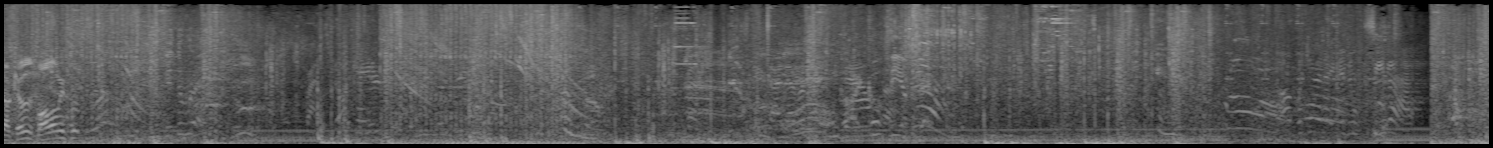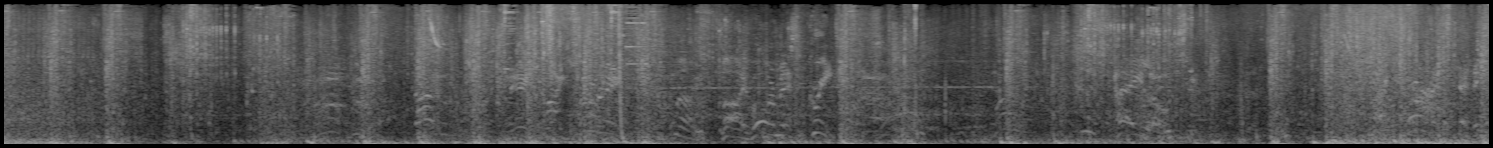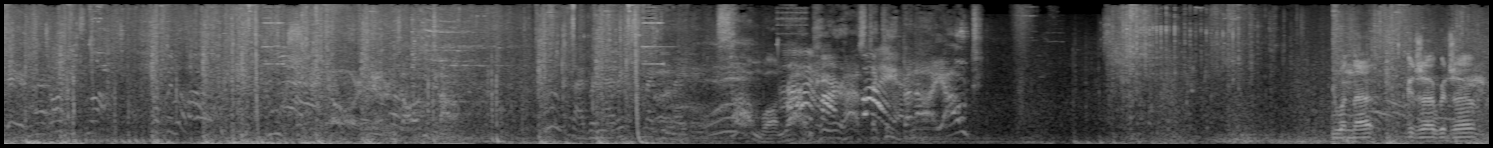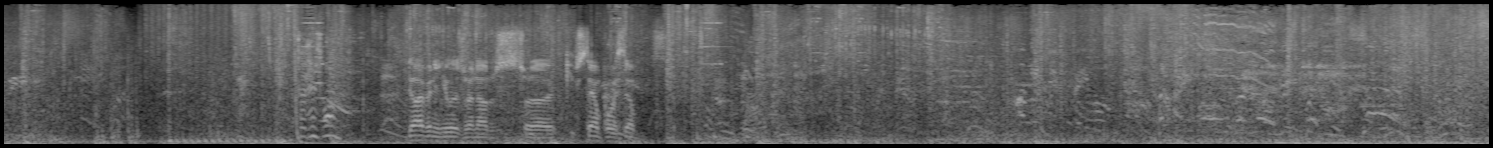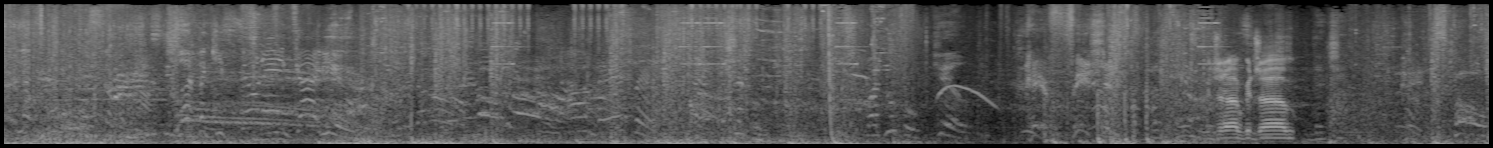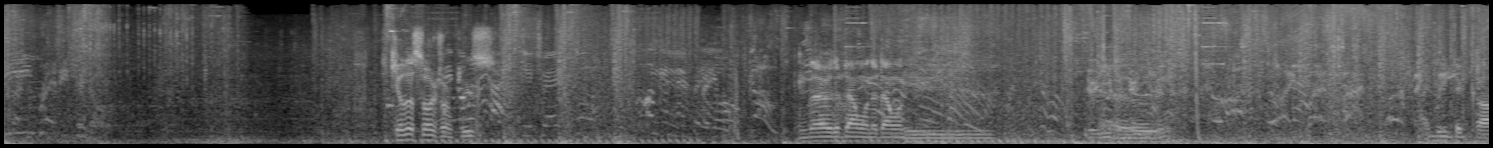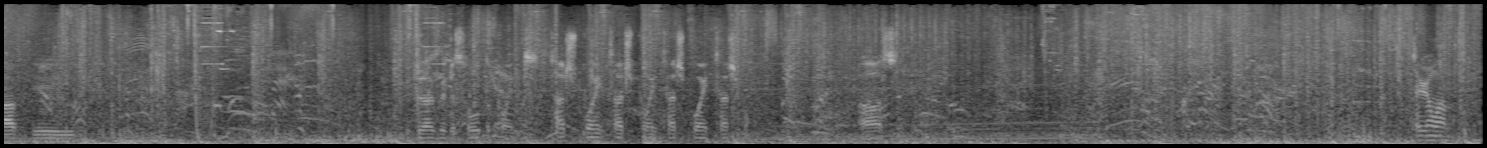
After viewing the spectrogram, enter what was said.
Yo, kill this ball on me, please. Won that. Good job, good job. Surgeon's one. Don't have any healers right now, just uh, keep stay on point, stay on. Let the Kitsune guide you! Quadruple kill. Here fishing. Good job, good job. Kill the soldier one, please. There, they're down one, they're down one. You're even, you're even. I need the coffee. Good job, good. Just hold the points. Touch point, touch point, touch point, touch point. Awesome. Surgeon one.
